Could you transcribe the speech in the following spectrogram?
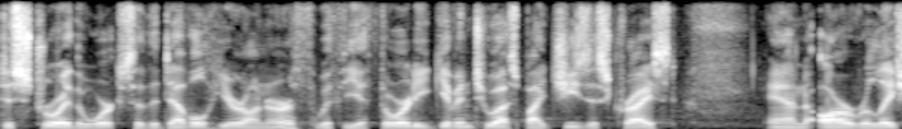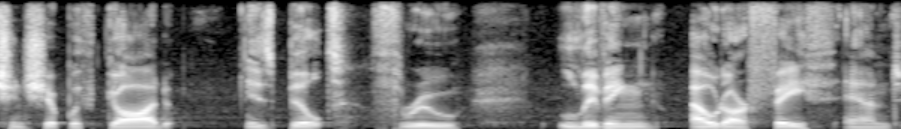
destroy the works of the devil here on earth with the authority given to us by Jesus Christ. And our relationship with God is built through living out our faith and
